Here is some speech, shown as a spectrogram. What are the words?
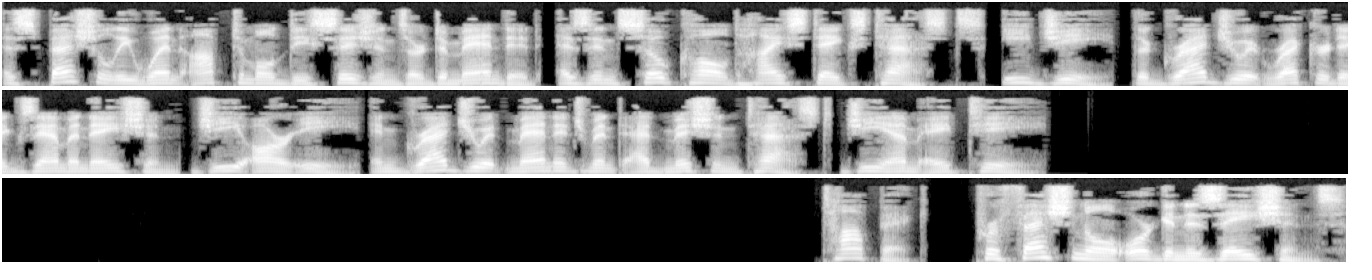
especially when optimal decisions are demanded, as in so-called high-stakes tests, e.g., the Graduate Record Examination and Graduate Management Admission Test Professional organizations.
